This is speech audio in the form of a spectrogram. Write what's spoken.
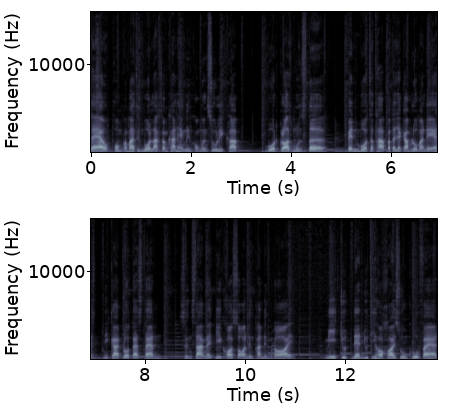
และแล้ว ผมก็มาถึงโบสถ์หลักสำคัญแห่งหนึ่งของเมืองซูริกครับ โบสถ์กรอสมูนสเตอร์ เป็นโบสถ์สถาปัตยกรรมโรมาเนส นิกายโปรเตสแตนต์ซึ่งสร้างในปีคศ 1100 มีจุดเด่นอยู่ที่หอคอยสูงคู่แฝด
